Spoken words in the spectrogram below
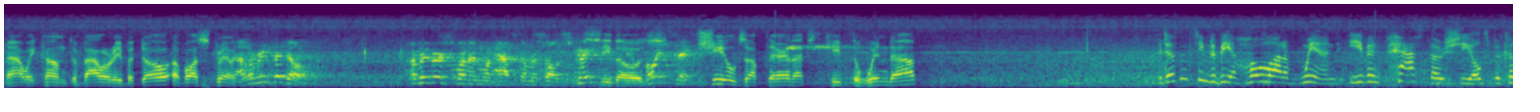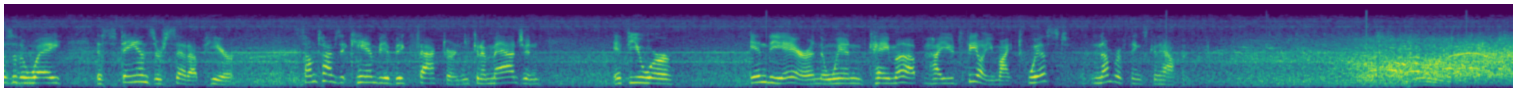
Now we come to Valerie Beddoe of Australia. Valerie Beddoe. A reverse one and one half somersault straight. See those shields up there? That's to keep the wind out. There doesn't seem to be a whole lot of wind even past those shields because of the way the stands are set up here. Sometimes it can be a big factor, and you can imagine if you were in the air and the wind came up, how you'd feel. You might twist. A number of things could happen.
